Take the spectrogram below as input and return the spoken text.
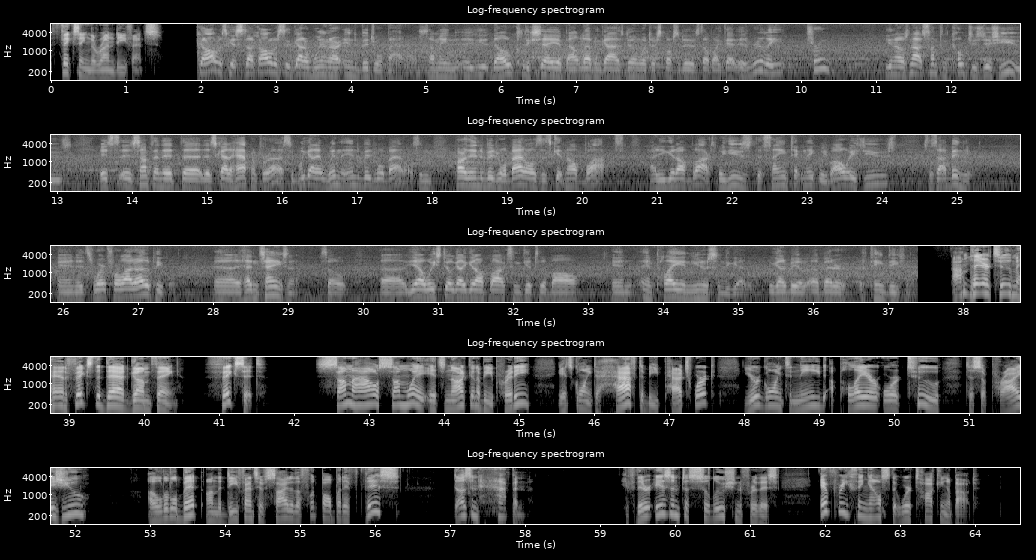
fixing the run defense. All of us get stuck. All of us have got to win our individual battles. I mean, the old cliche about 11 guys doing what they're supposed to do and stuff like that is really true. You know, it's not something coaches just use it's, it's something that uh, that's got to happen for us. We got to win the individual battles, and part of the individual battles is getting off blocks. How do you get off blocks? We use the same technique we've always used since I've been here, and it's worked for a lot of other people. Uh, it hadn't changed now. So, uh, yeah, we still got to get off blocks and get to the ball, and and play in unison together. We got to be a, a better team defense. I'm there too, man. Fix the dad gum thing. Fix it somehow, some way, it's not going to be pretty. It's going to have to be patchwork. You're going to need a player or two to surprise you a little bit on the defensive side of the football. But if this doesn't happen, if there isn't a solution for this, everything else that we're talking about,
